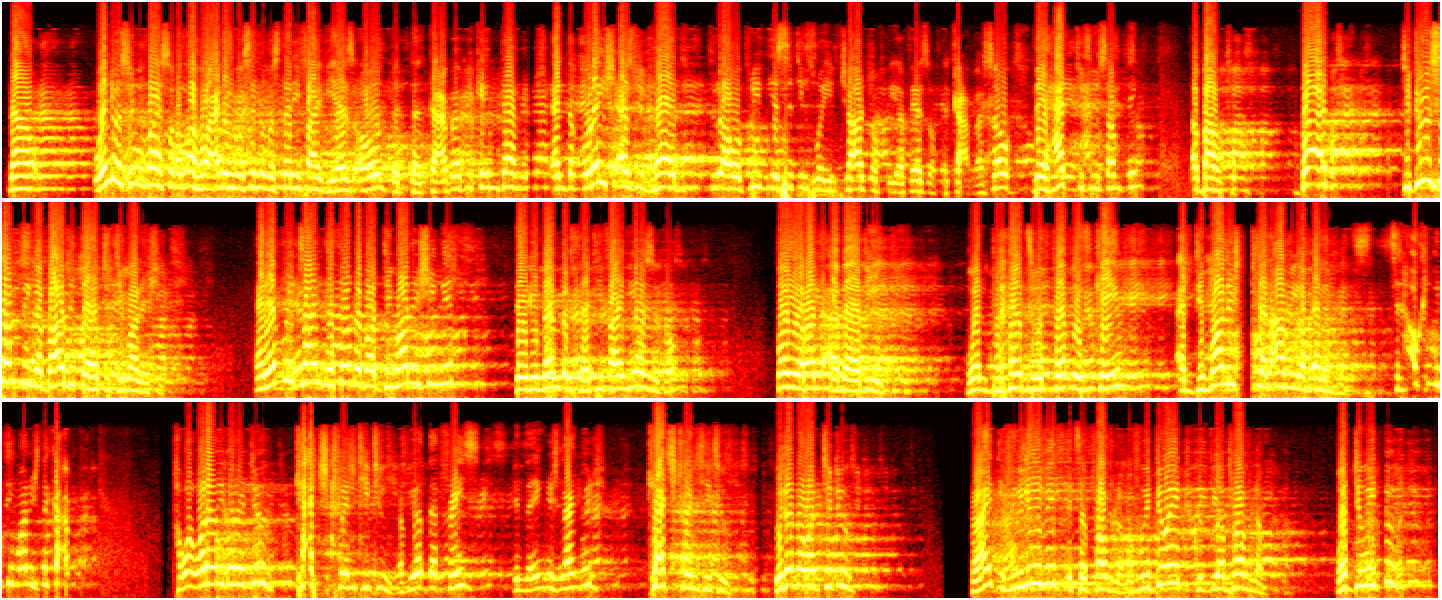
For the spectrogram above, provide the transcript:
Now, when Rasulullah sallallahu was 35 years old, the, the Kaaba became damaged. And the Quraysh, as we've heard through our previous sittings, were in charge of the affairs of the Kaaba. So they had to do something about it. But to do something about it, they had to demolish it. And every time they thought about demolishing it, they remembered 35 years ago. طيرا أبابيل when birds with feathers came and demolished an army of elephants. said, how can we demolish the Kaaba? How, what are we going to do? Catch 22. Have you heard that phrase in the English language? Catch 22. We don't know what to do. Right? If we leave it, it's a problem. If we do it, could be a problem. What do we do?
